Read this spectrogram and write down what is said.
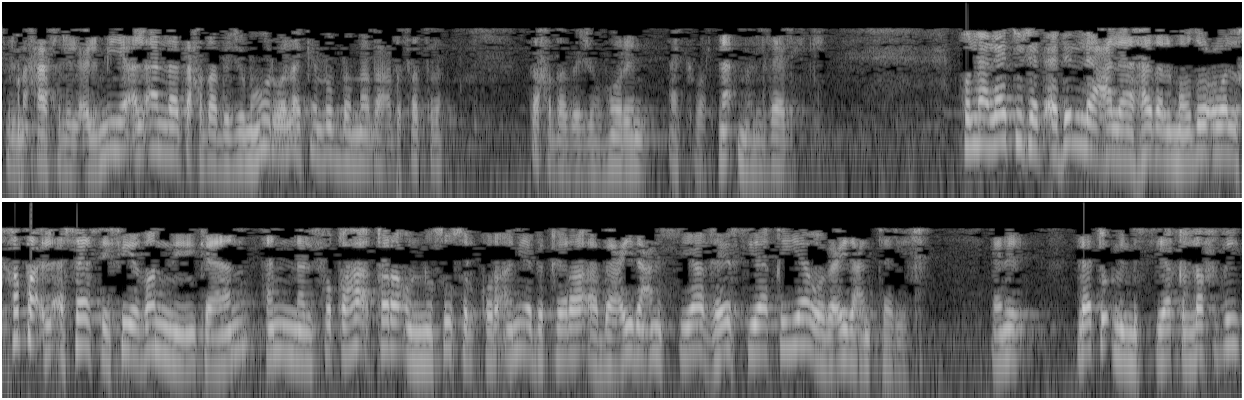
في المحافل العلمية. الآن لا تحظى بجمهور ولكن ربما بعد فترة تحظى بجمهور أكبر. نأمل ذلك. قلنا لا توجد أدلة على هذا الموضوع والخطأ الأساسي في ظني كان أن الفقهاء قرأوا النصوص القرآنية بقراءة بعيدة عن السياق غير سياقية وبعيدة عن التاريخ. يعني لا تؤمن بالسياق اللفظي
